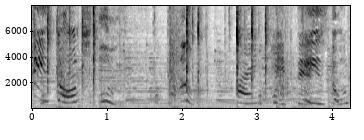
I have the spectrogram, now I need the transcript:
Please don't! I hate this! Please don't!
